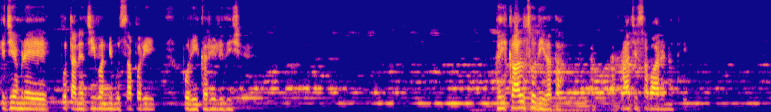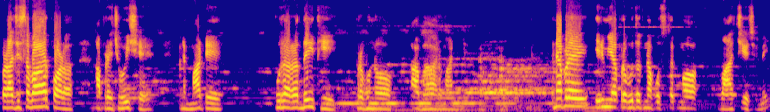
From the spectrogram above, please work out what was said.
કે જેમણે પોતાના જીવનની મુસાફરી પૂરી કરી લીધી છે. ગઈકાલ સુધી હતા. પણ આજે સવારે નથી. પણ આજે સવાર પણ આપણે જોઈ છે અને માટે પૂરા હૃદયથી પ્રભુનો આભાર માનીએ. અને આપણે ઇર્મિયા પ્રભુદત્તના પુસ્તકમાં વાંચીએ છીએ નહીં?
